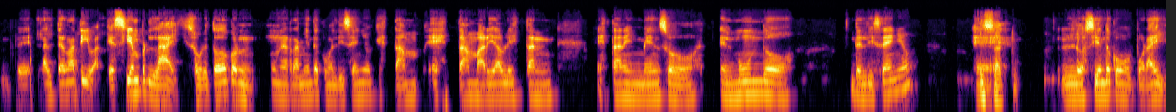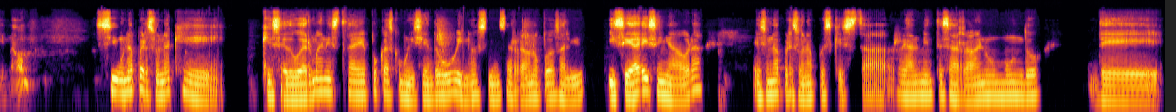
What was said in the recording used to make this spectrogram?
de, la alternativa, que siempre la hay, sobre todo con una herramienta como el diseño que es tan, es tan variable y tan, es tan inmenso el mundo del diseño. Eh, Exacto. lo siento como por ahí, ¿no? Si una persona que, se duerma en esta época es como diciendo, uy, no, estoy encerrado, no puedo salir, y sea diseñadora, es una persona pues que está realmente cerrada en un mundo de,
